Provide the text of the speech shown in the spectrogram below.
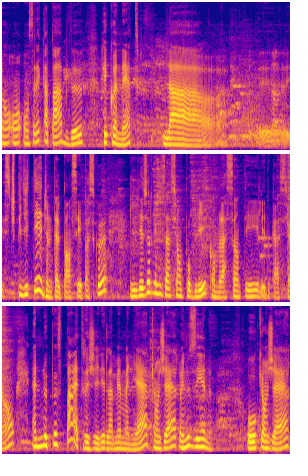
on, on serait capable de reconnaître la euh, stupidité d'une telle pensée parce que les organisations publiques comme la santé, l'éducation, elles ne peuvent pas être gérées de la même manière qu'on gère une usine ou qu'on gère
